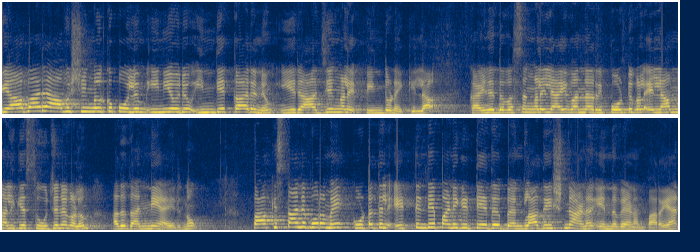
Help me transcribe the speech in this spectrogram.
വ്യാപാര ആവശ്യങ്ങൾക്ക് പോലും ഇനിയൊരു ഇന്ത്യക്കാരനും ഈ രാജ്യങ്ങളെ പിന്തുണയ്ക്കില്ല. കഴിഞ്ഞ ദിവസങ്ങളിലായി വന്ന റിപ്പോർട്ടുകൾ എല്ലാം നൽകിയ സൂചനകളും അത് തന്നെയായിരുന്നു. പാകിസ്ഥാന് പുറമെ കൂട്ടത്തിൽ എട്ടിന്റെ പണി കിട്ടിയത് ബംഗ്ലാദേശിനാണ് എന്ന് വേണം പറയാൻ.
